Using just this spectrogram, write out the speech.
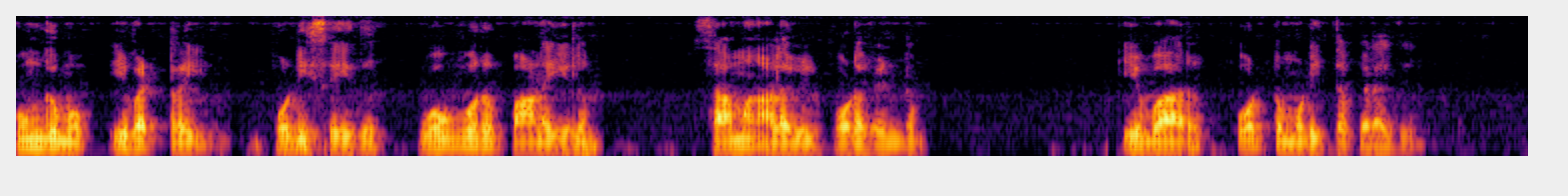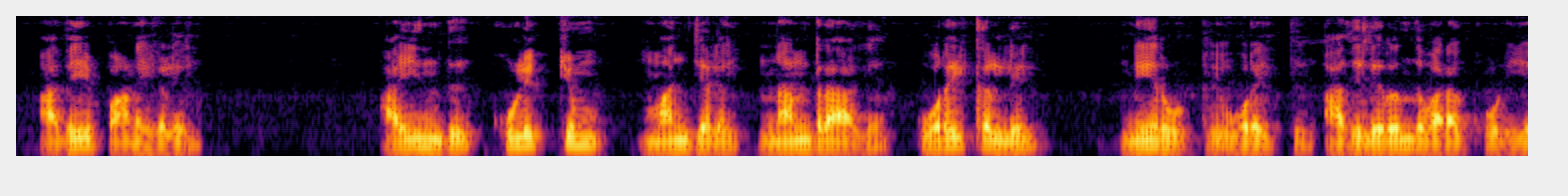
குங்குமம் இவற்றை பொடி செய்து ஒவ்வொரு பானையிலும் சம அளவில் போட வேண்டும். இவ்வாறு போட்டு முடித்த பிறகு அதே பானைகளில் ஐந்து குளிக்கும் மஞ்சளை நன்றாக உரைக்கல்லில் நீரூற்றி உரைத்து அதிலிருந்து வரக்கூடிய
